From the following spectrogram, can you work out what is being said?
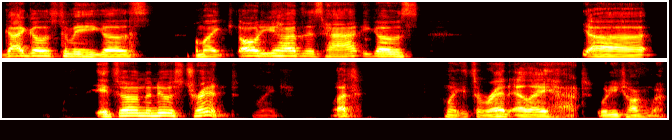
Guy goes to me. He goes. I'm like, oh, do you have this hat? He goes. Uh, it's on the newest trend. I'm like, what? I'm like, it's a red LA hat. What are you talking about?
